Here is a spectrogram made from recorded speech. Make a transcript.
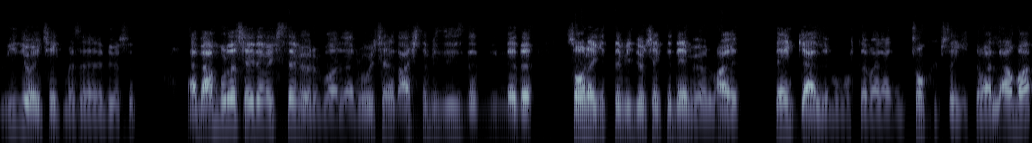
videoya çekmesine ne diyorsun? Ya ben burada şey demek istemiyorum bu arada. Ruhi Çenet açtı bizi izledi, dinledi, sonra gitti video çekti demiyorum. Hayır. Denk geldi bu muhtemelen. Çok yüksek ihtimalle ama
